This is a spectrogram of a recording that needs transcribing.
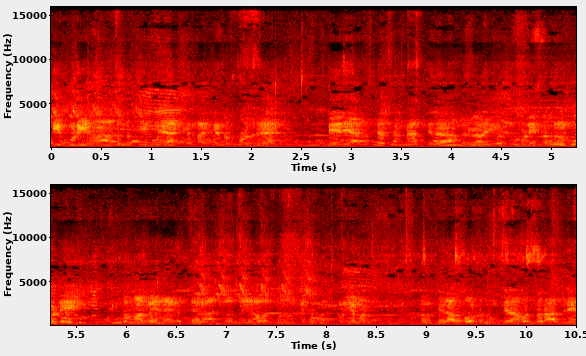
ಟೀ ಪುಡಿ ಅದನ್ನ ಟೀ ಪುಡಿ ಹಾಕೊಂಡು ಹಾಕೊಂಡು ಕುಡಿದ್ರೆ ಬೇರೆ ಆಗುತ್ತೆ ಸಣ್ಣ ಆಗ್ತೀರಾ ಇವತ್ತು ಪುಡಿ ತುಂಬಾ ಬೇರೆ ಆಗುತ್ತೆ ರಾತ್ರಿ ಯಾವತ್ತೂ ಪೂಜೆ ಮಾಡ್ತೀರಾ ಪೌಡರ್ ನುಗ್ತೀರಾ ಅವತ್ತು ರಾತ್ರಿ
